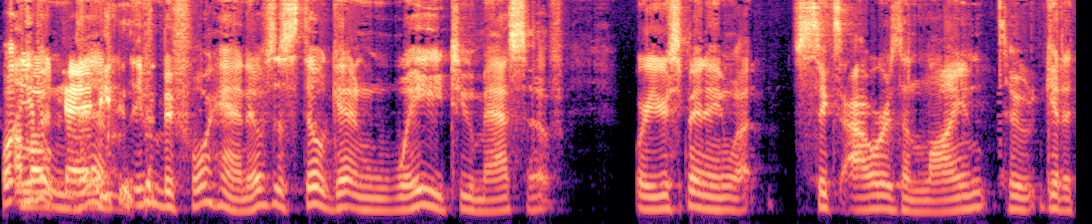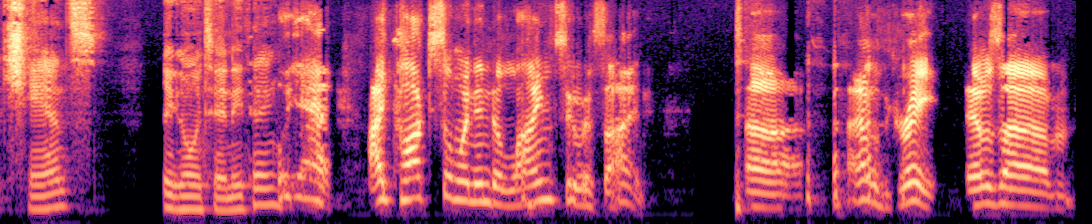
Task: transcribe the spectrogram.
Well, I'm even okay. then, even beforehand, it was just still getting way too massive. Where you're spending what six hours in line to get a chance to go into anything. Oh yeah, I talked someone into line suicide. Uh, that was great. It was um,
